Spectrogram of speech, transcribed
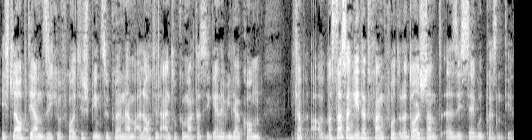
Ich glaube, die haben sich gefreut, hier spielen zu können, haben alle auch den Eindruck gemacht, dass sie gerne wiederkommen. Ich glaube, was das angeht, hat Frankfurt oder Deutschland äh, sich sehr gut präsentiert.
